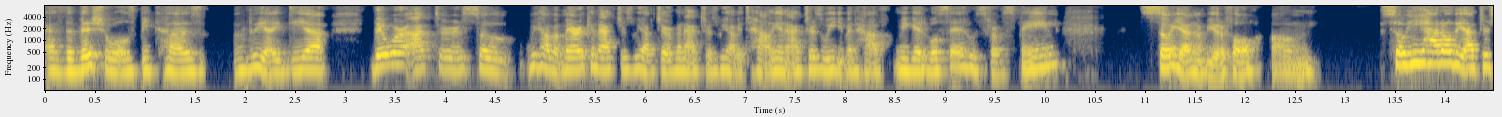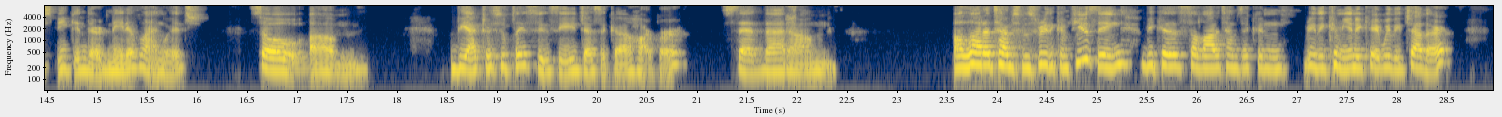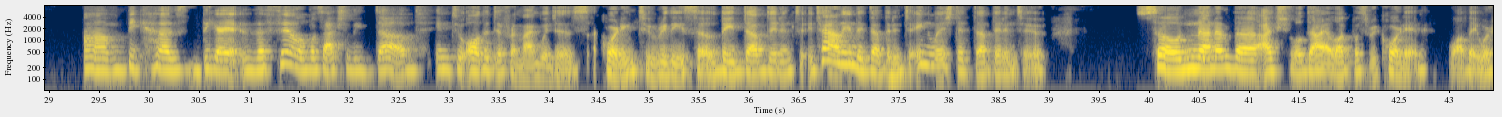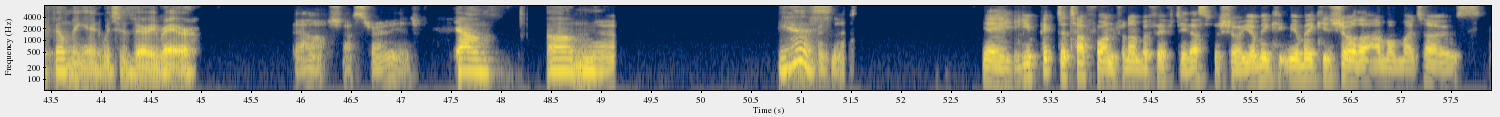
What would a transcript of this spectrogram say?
as the visuals because the idea. There were actors so we have american actors we have german actors we have italian actors we even have miguel bosé who's from spain. So young and beautiful. Um so he had all the actors speak in their native language. So um the actress who plays Susie, Jessica Harper, said that um a lot of times it was really confusing because a lot of times they couldn't really communicate with each other um, because the the film was actually dubbed into all the different languages according to release. So they dubbed it into Italian, they dubbed it into English, they dubbed it into so none of the actual dialogue was recorded while they were filming it, which is very rare. Gosh, that's strange. Yeah. Um, Yeah. Yes. goodness. Yeah, you picked a tough one for number 50, that's for sure. You're making you're making sure that I'm on my toes.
